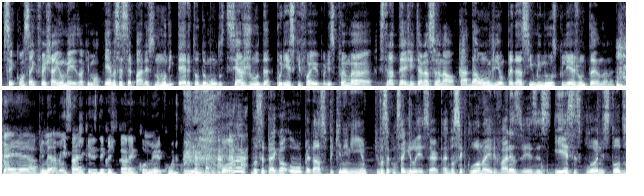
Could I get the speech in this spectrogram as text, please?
você consegue fechar em um mês, ó que bom. E aí você separa isso no mundo inteiro e todo mundo se ajuda. Por isso que foi, por isso que foi uma estratégia internacional. Cada um lia um pedacinho minúsculo e ia juntando, né? É, a primeira mensagem que eles decodificaram é comer cu de criança. Porra, você pega o pedaço pequenininho que você consegue ler, certo? Aí você clona ele várias vezes e esses clones todos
